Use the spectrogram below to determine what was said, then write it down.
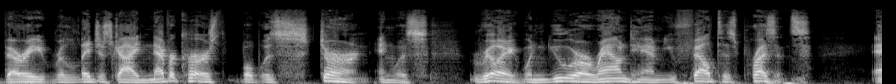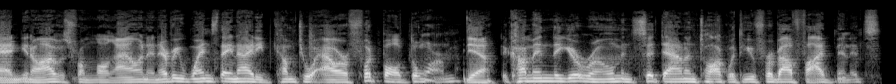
very religious guy, never cursed, but was stern and was really, when you were around him, you felt his presence. And, you know, I was from Long Island, and every Wednesday night he'd come to our football dorm Yeah. to come into your room and sit down and talk with you for about five minutes.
